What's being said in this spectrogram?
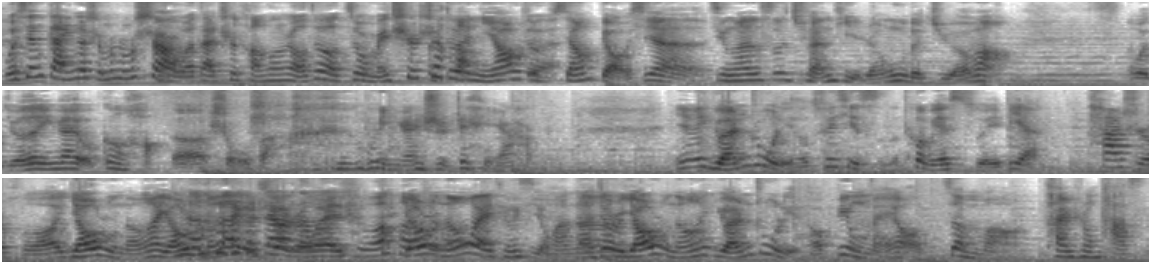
我先干一个什么什么事儿，我再吃唐僧肉，最后就是没吃上。对你要是想表现静安寺全体人物的绝望，我觉得应该有更好的手法，不应该是这样。因为原著里头崔气死的特别随便。他是和姚汝能啊，姚汝能这个 设置我也说，姚汝能我也挺喜欢的。嗯、就是姚汝能原著里头并没有这么贪生怕死，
